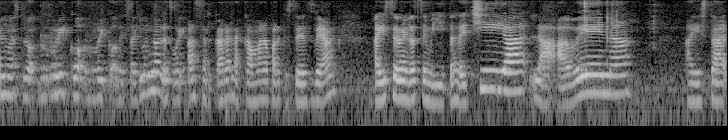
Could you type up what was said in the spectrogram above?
Nuestro rico, rico desayuno. Les voy a acercar a la cámara para que ustedes vean. Ahí se ven las semillitas de chía, la avena, ahí está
